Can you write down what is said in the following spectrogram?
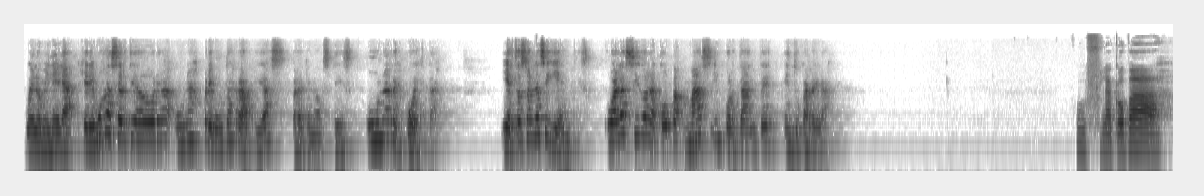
Bueno, Milena, queremos hacerte ahora unas preguntas rápidas para que nos des una respuesta. Y estas son las siguientes. ¿Cuál ha sido la copa más importante en tu carrera? Uf, la copa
